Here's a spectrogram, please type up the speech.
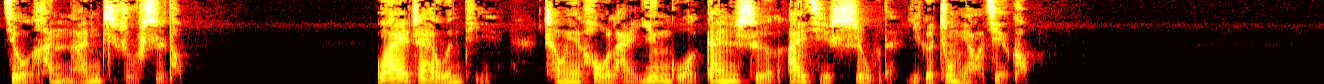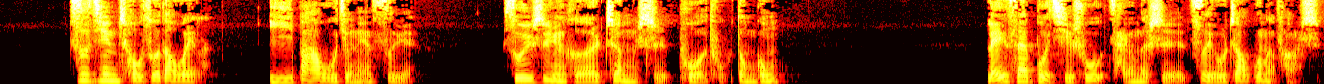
就很难止住势头。外债问题成为后来英国干涉埃及事务的一个重要借口。资金筹措到位了，一八五九年四月，苏伊士运河正式破土动工。雷塞布起初采用的是自由招工的方式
